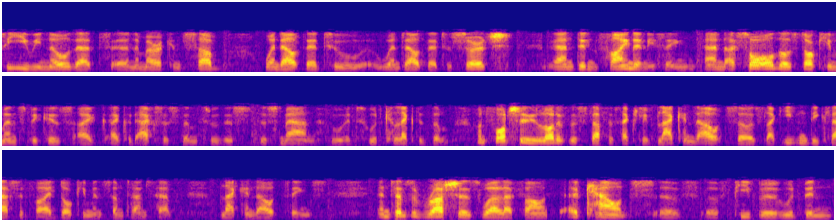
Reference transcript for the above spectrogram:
sea. We know that an American sub went out there to went out there to search and didn't find anything. And I saw all those documents because I, I could access them through this this man who had who had collected them. Unfortunately, a lot of this stuff is actually blackened out, so it's like even declassified documents sometimes have blackened out things. In terms of Russia as well, I found accounts of, of people who had been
